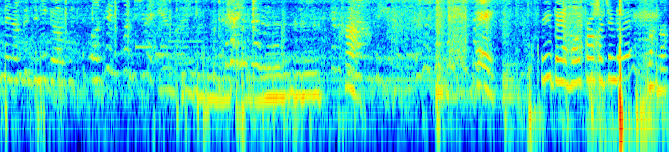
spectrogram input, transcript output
And then Uncle Jimmy goes, well, it's his punishment and mine. I said, "Gonna Huh. come out and take it with it." Hey, are you bad boy for Uncle Jim today? No, no,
